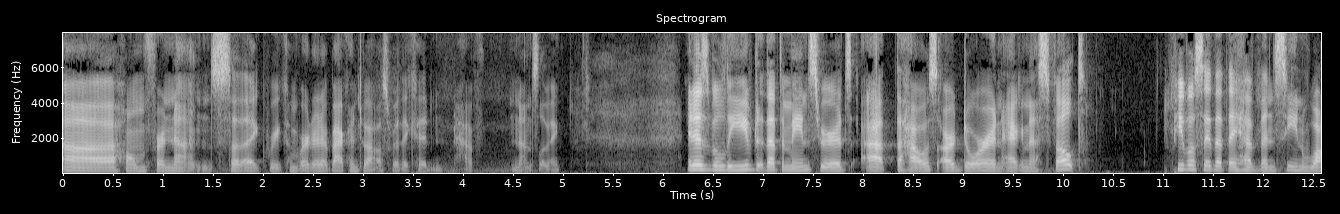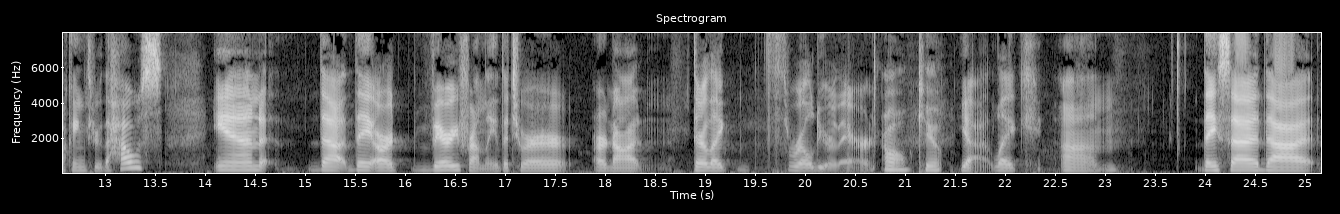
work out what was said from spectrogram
a home for nuns. So, like, reconverted it back into a house where they could have nuns living. It is believed that the main spirits at the house are Dora and Agnes Felt. People say that they have been seen walking through the house and that they are very friendly. The two are are not they're like thrilled you're there. Oh, cute. Yeah, like um they said that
